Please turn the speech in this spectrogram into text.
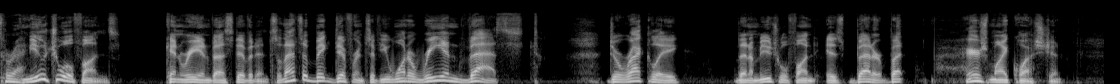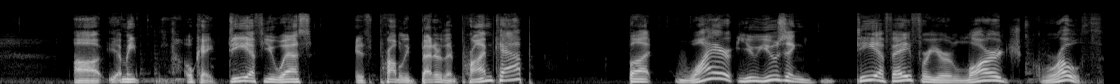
Correct. Mutual funds can reinvest dividends. So that's a big difference. If you want to reinvest directly, then a mutual fund is better. But here's my question. Uh, I mean, okay, DFUS is probably better than Prime Cap, but why are you using DFA for your large growth?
